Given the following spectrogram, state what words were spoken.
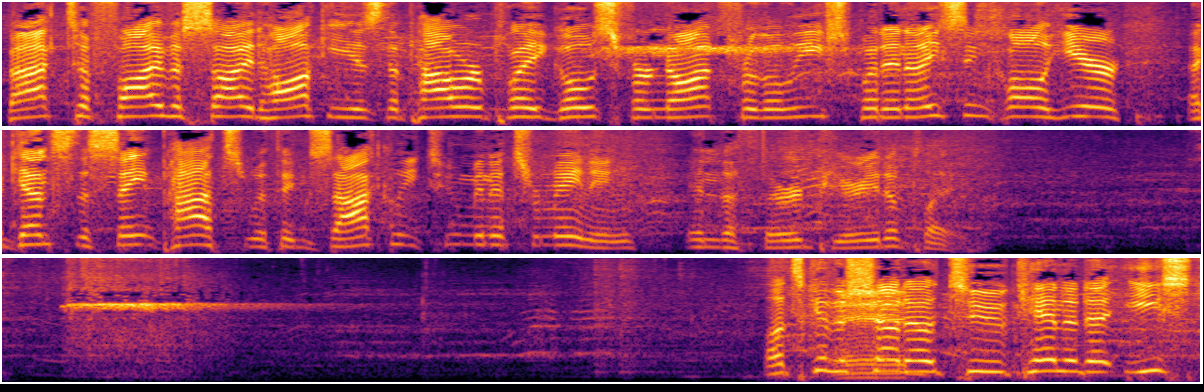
Back to five aside hockey as the power play goes for naught for the Leafs, but an icing call here against the St. Pats with exactly two minutes remaining in the third period of play. Let's give a And- shout out to Canada East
